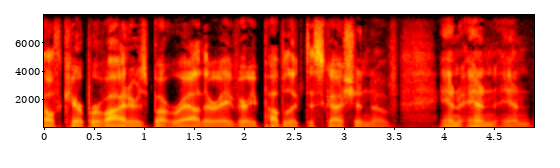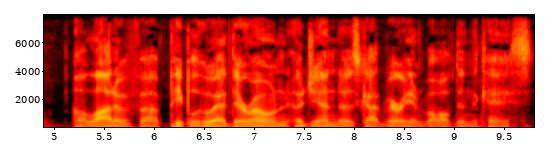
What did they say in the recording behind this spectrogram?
healthcare providers, but rather a very public discussion of, and and and a lot of uh, people who had their own agendas got very involved in the case.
